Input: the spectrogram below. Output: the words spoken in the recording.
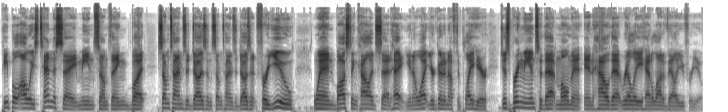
people always tend to say means something. But Sometimes it does and sometimes it doesn't. For you, when Boston College said, hey, you know what, you're good enough to play here, just bring me into that moment and how that really had a lot of value for you.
